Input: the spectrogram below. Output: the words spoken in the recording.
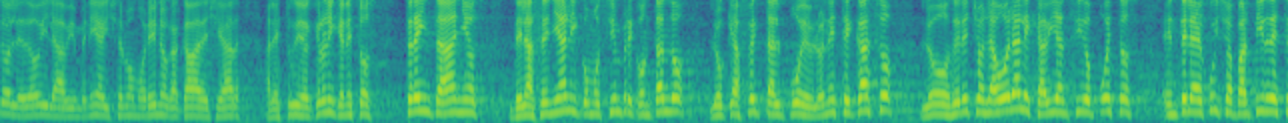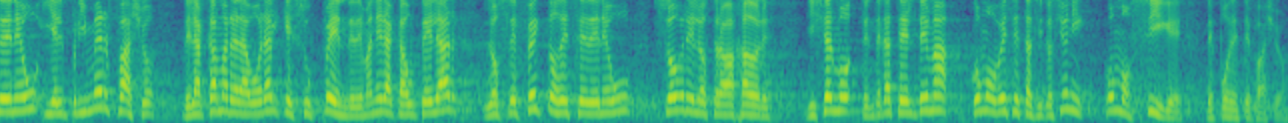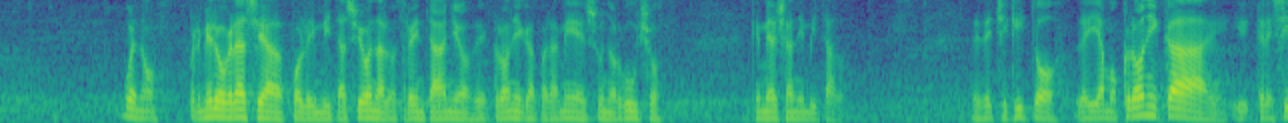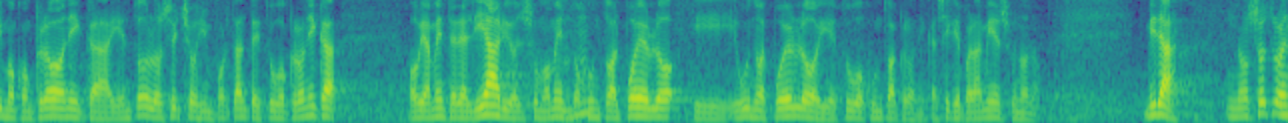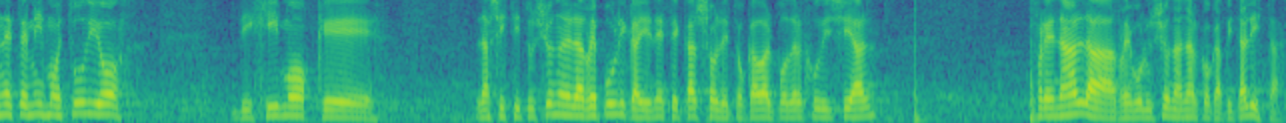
Le doy la bienvenida a Guillermo Moreno que acaba de llegar al estudio de Crónica en estos 30 años de la señal y como siempre contando lo que afecta al pueblo. En este caso, los derechos laborales que habían sido puestos en tela de juicio a partir de este DNU y el primer fallo de la Cámara Laboral que suspende de manera cautelar los efectos de ese DNU sobre los trabajadores. Guillermo, te enteraste del tema, ¿cómo ves esta situación y cómo sigue después de este fallo? Bueno, Primero, gracias por la invitación a los 30 años de Crónica. Para mí es un orgullo que me hayan invitado. Desde chiquito leíamos Crónica y crecimos con Crónica y en todos los hechos importantes estuvo Crónica. Obviamente era el diario en su momento, junto al pueblo, y uno es pueblo y estuvo junto a Crónica. Así que para mí es un honor. Mirá, nosotros en este mismo estudio dijimos que las instituciones de la República, y en este caso le tocaba al Poder Judicial, frenar la revolución anarcocapitalista,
